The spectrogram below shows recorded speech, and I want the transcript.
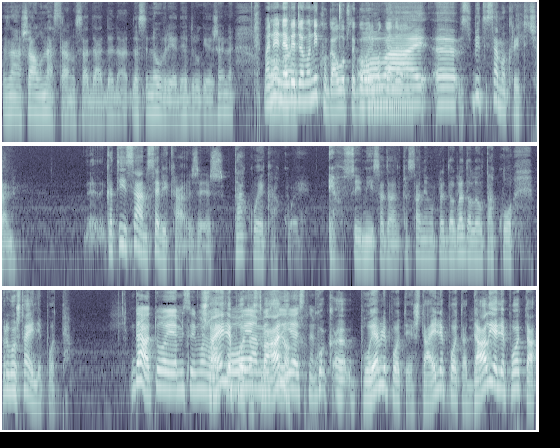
Znaš, ali na stranu sad da, da, da, se ne uvrijede druge žene. Ma ne, ne Ovaj, vrijeđamo nikoga, uopšte govorimo generalno. ovaj, e, biti samo kritičan. Kad ti sam sebi kažeš, tako je kako je. Evo, svi mi sada, kad stanemo pred ogledalo, jel tako, prvo šta je ljepota? Da, to je, mislim, ono, Šta je ljepota, pojam, stvarno? Mislim. Ko, k- e, pojam ljepote, šta je ljepota? Da li je ljepota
